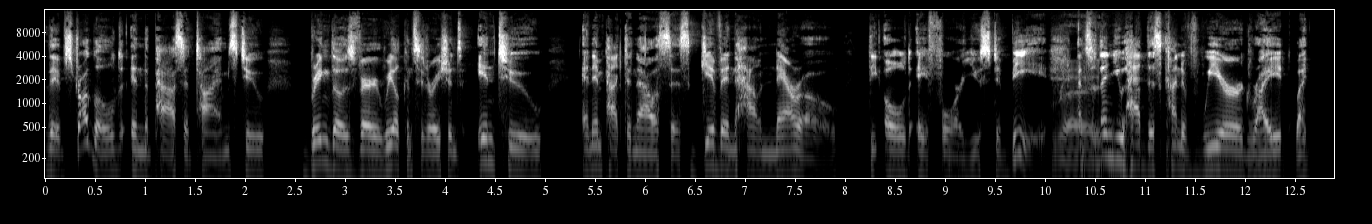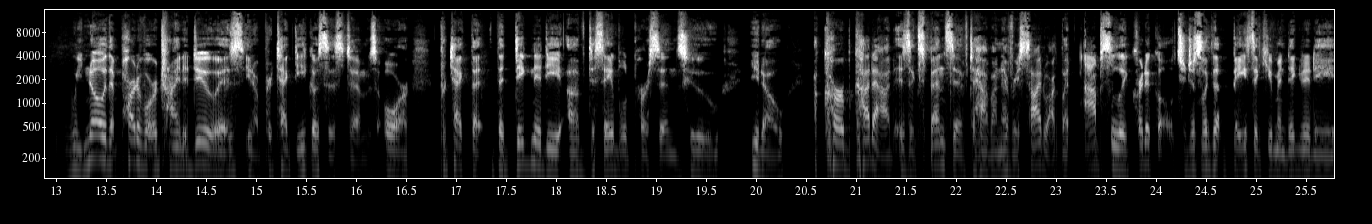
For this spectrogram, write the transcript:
they've struggled in the past at times to bring those very real considerations into an impact analysis, given how narrow the old A4 used to be. Right. And so then you had this kind of weird, right? Like we know that part of what we're trying to do is you know protect ecosystems or protect the, the dignity of disabled persons who you know a curb cutout is expensive to have on every sidewalk, but absolutely critical to just like the basic human dignity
